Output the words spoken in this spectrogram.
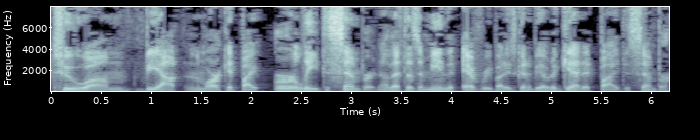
to um, be out in the market by early December. Now, that doesn't mean that everybody's going to be able to get it by December.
